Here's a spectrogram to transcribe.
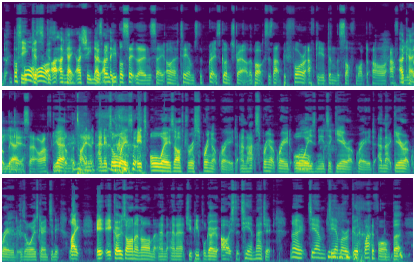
b- before, See, 'cause- all right, 'cause- I- okay, actually, no. Because when think, people sit there and say, "Oh, TM's the greatest gun straight out of the box," is that before or after you've done the soft mod, or after Okay, you've done the gear yeah. set, or after Yeah, you've done the Titan? and, and it's always it's always after a spring upgrade, and that spring upgrade Well- always needs a gear upgrade, and that gear upgrade is always going to need like it, it goes on and on, and and actually people go, oh, it's the TM magic. No, TM TM are a good platform, but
